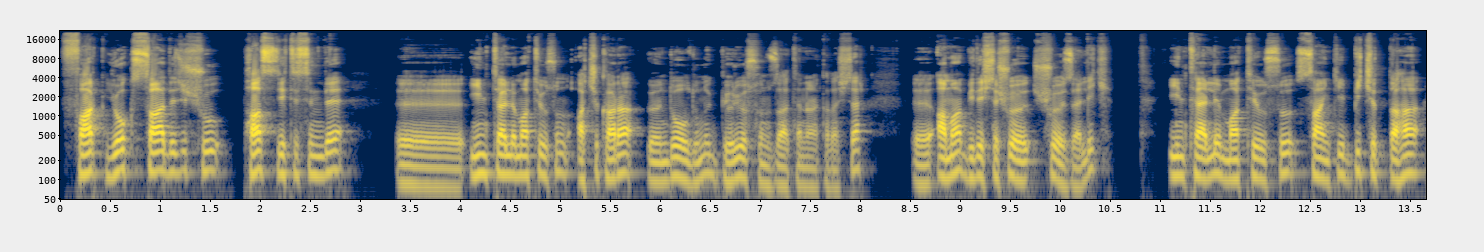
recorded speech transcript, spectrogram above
fark yok. Sadece şu pas yetisinde e, Inter'le Mateus'un açık ara önde olduğunu görüyorsunuz zaten arkadaşlar. E, ama bir de işte şu şu özellik. Inter'li Mateus'u sanki bir çıt daha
